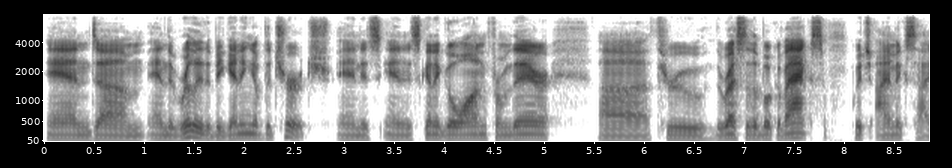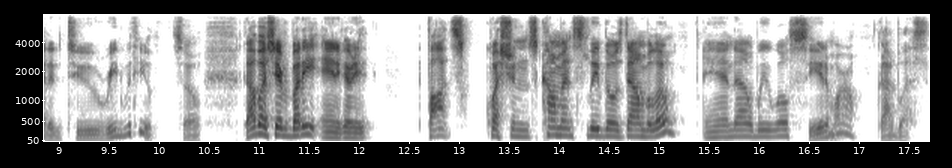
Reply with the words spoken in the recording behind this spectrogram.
and um, and the, really the beginning of the church, and it's and it's going to go on from there uh, through the rest of the book of Acts, which I'm excited to read with you. So, God bless you, everybody. And if you have any thoughts, questions, comments, leave those down below, and uh, we will see you tomorrow. God bless.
